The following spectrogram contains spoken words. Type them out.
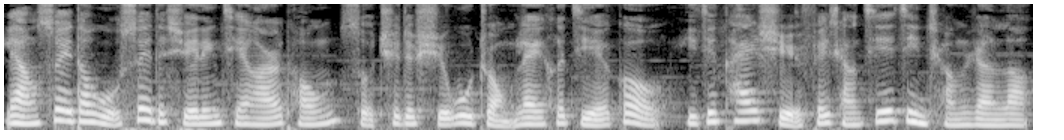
两岁到五岁的学龄前儿童所吃的食物种类和结构已经开始非常接近成人了。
